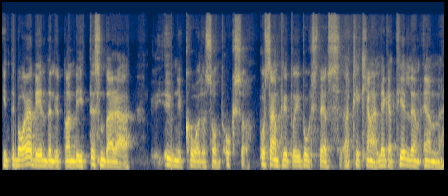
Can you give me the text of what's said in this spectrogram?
inte bara bilden utan lite sån där uh, Unicode och sånt också. Och samtidigt då i bokstavsartiklarna lägga till en, en eh,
